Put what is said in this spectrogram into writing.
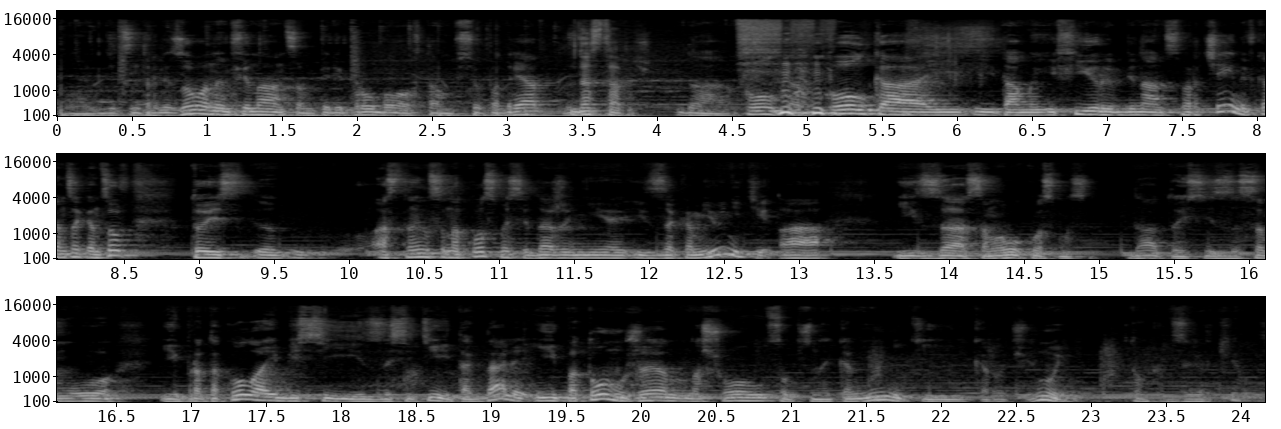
э, к децентрализованным финансам, перепробовав там все подряд. Достаточно. Да, полка, полка и, и там эфиры Binance Smart Chain. И в конце концов, то есть э, остановился на космосе даже не из-за комьюнити, а из-за самого космоса, да, то есть из-за самого и протокола IBC, из-за сетей и так далее, и потом уже нашел, собственно, и комьюнити, и, короче, ну, и потом как завертелось.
